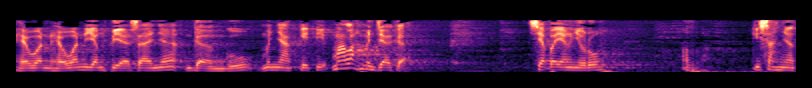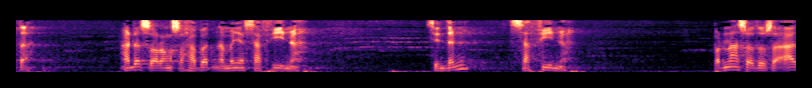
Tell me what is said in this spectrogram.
Hewan-hewan yang biasanya ganggu, menyakiti, malah menjaga. Siapa yang nyuruh? Allah. Kisah nyata. Ada seorang sahabat namanya Safinah. Sinten? Safinah. Pernah suatu saat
